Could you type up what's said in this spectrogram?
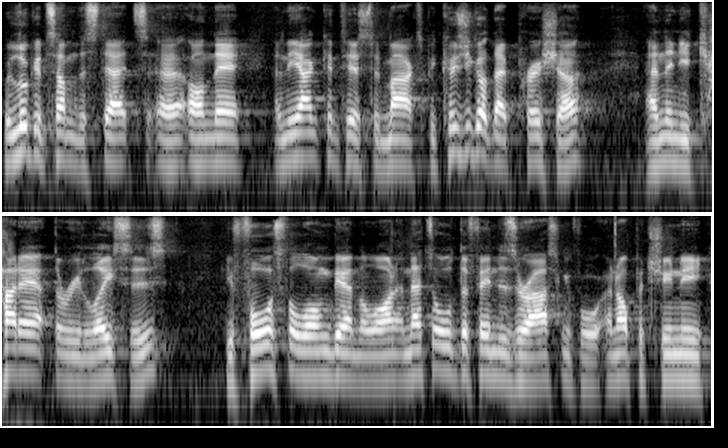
We look at some of the stats uh, on there and the uncontested marks. Because you got that pressure and then you cut out the releases, you force the long down the line, and that's all defenders are asking for, an opportunity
